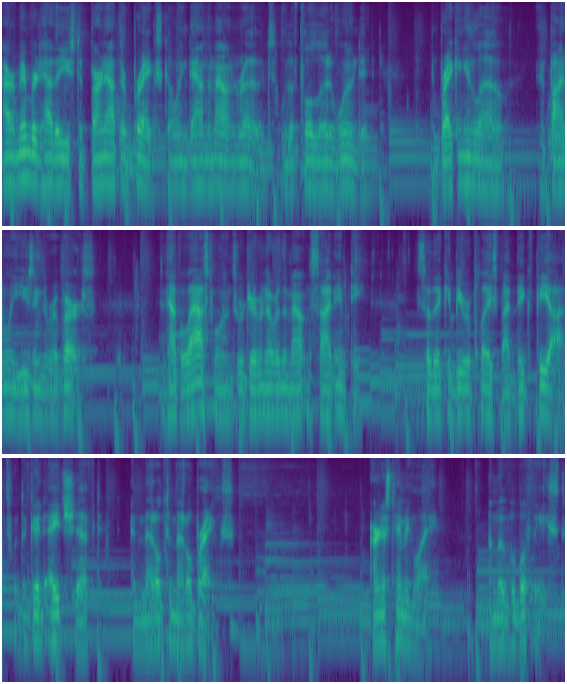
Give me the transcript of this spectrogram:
I remembered how they used to burn out their brakes going down the mountain roads with a full load of wounded, and braking in low, and finally using the reverse, and how the last ones were driven over the mountainside empty so they could be replaced by big Fiats with a good H shift and metal to metal brakes. Ernest Hemingway, A Moveable Feast.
